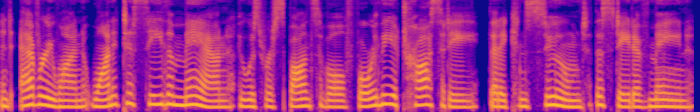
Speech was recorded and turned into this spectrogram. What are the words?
and everyone wanted to see the man who was responsible for the atrocity that had consumed the state of Maine.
